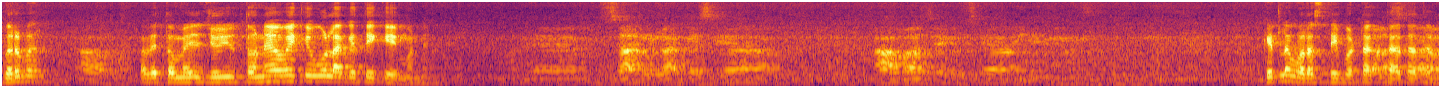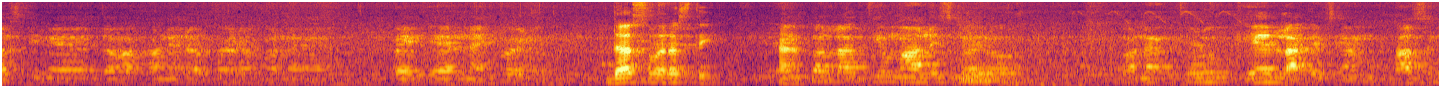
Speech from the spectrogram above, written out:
બરાબર? હવે તમે જોયું તને હવે કેવું લાગે તે કે મને? સારું લાગે છે આવા છે કેટલા વર્ષથી ભટકતા હતા તમે? દસ વર્ષથી હા. કલાકથી માલિશ કર્યો પણ થોડુંક ફેર લાગે છે એમ ખાસું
